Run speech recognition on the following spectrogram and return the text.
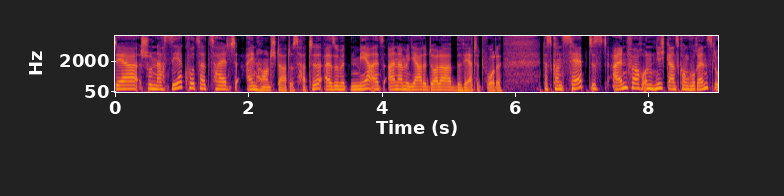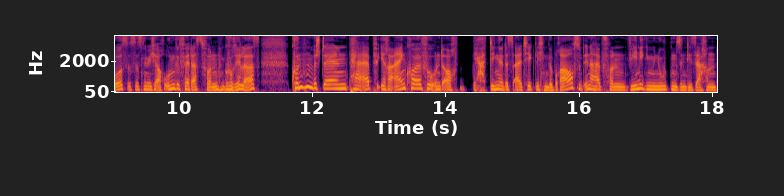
der schon nach sehr kurzer Zeit Einhornstatus hatte, also mit mehr als einer Milliarde Dollar bewertet wurde. Das Konzept ist einfach und nicht ganz ganz konkurrenzlos. Es ist nämlich auch ungefähr das von Gorillas. Kunden bestellen per App ihre Einkäufe und auch ja, Dinge des alltäglichen Gebrauchs und innerhalb von wenigen Minuten sind die Sachen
